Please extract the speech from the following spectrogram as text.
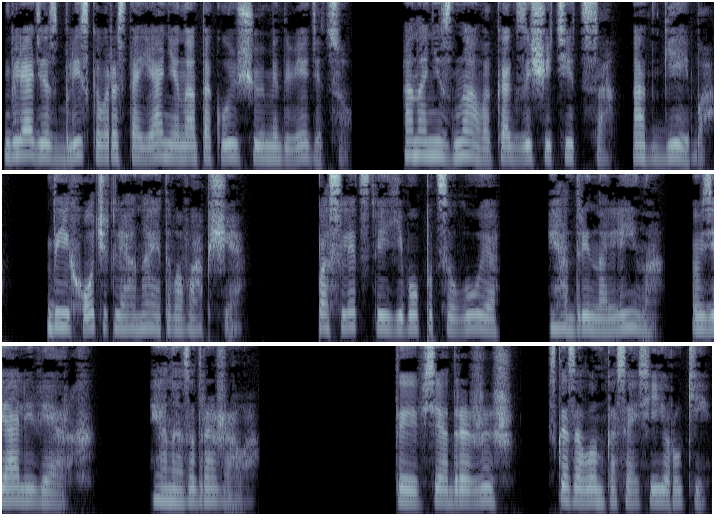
глядя с близкого расстояния на атакующую медведицу. Она не знала, как защититься, от Гейба. Да и хочет ли она этого вообще? Последствия его поцелуя и адреналина взяли верх, и она задрожала. «Ты вся дрожишь», — сказал он, касаясь ее руки.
